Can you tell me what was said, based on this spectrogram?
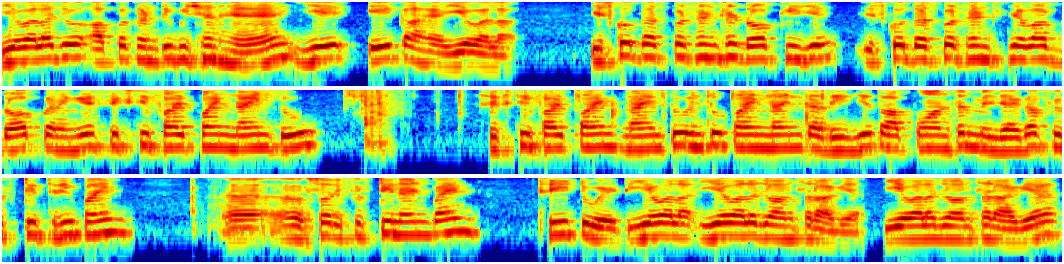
ये वाला जो आपका कंट्रीब्यूशन है, ये ए का है, ये वाला। इसको 10 परसेंट से ड्रॉप कीजिए। इसको 10 परसेंट से जब आप ड्रॉप करेंगे 65.92 65.92 इंटू पॉइंट नाइन कर दीजिए तो आपको आंसर मिल जाएगा 53 पॉइंट सॉरी 59.328 ये वाला ये वाला जो आंसर आ गया ये वाला जो आंसर आ गया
